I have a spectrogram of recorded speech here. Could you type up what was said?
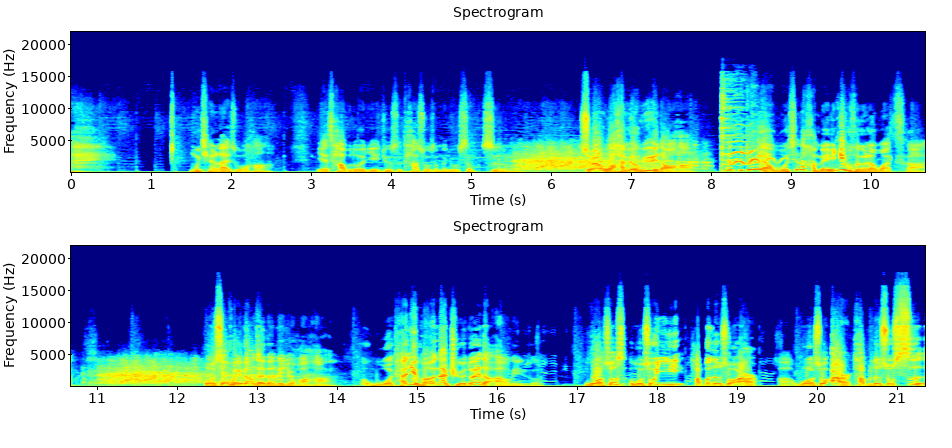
唉，目前来说哈，也差不多，也就是他说什么就是是什么。虽然我还没有遇到哈，哎，不对啊，我现在还没女朋友了，我操！我说回刚才的那句话哈，我谈女朋友那绝对的啊，我跟你说。我说是我说一，他不能说二啊；我说二，他不能说四；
